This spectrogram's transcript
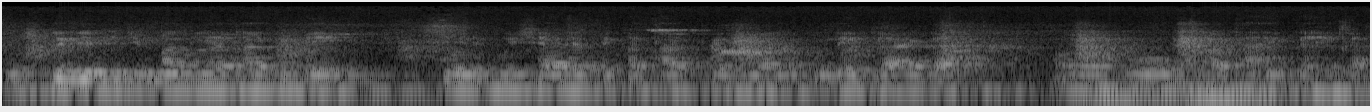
तो उसके लिए भी जिम्मा दिया था कि भाई कोई ना कोई शायद से कथा करने वाले को लेकर आएगा और वो कथाएँ कहेगा।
